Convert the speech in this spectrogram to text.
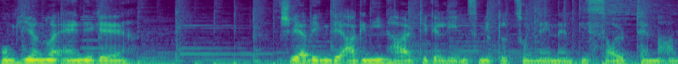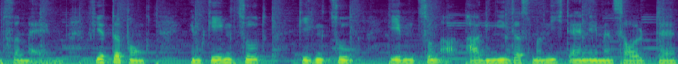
um hier nur einige schwerwiegende argininhaltige Lebensmittel zu nennen. Die sollte man vermeiden. Vierter Punkt, im Gegenzug, Gegenzug eben zum Arginin, das man nicht einnehmen sollte,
